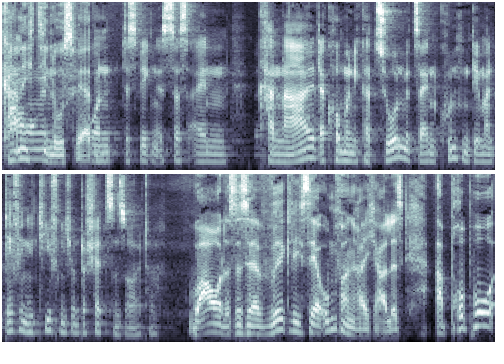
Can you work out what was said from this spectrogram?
kann ich die loswerden? Und deswegen ist das ein Kanal der Kommunikation mit seinen Kunden, den man definitiv nicht unterschätzen sollte. Wow, das ist ja wirklich sehr umfangreich alles. Apropos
